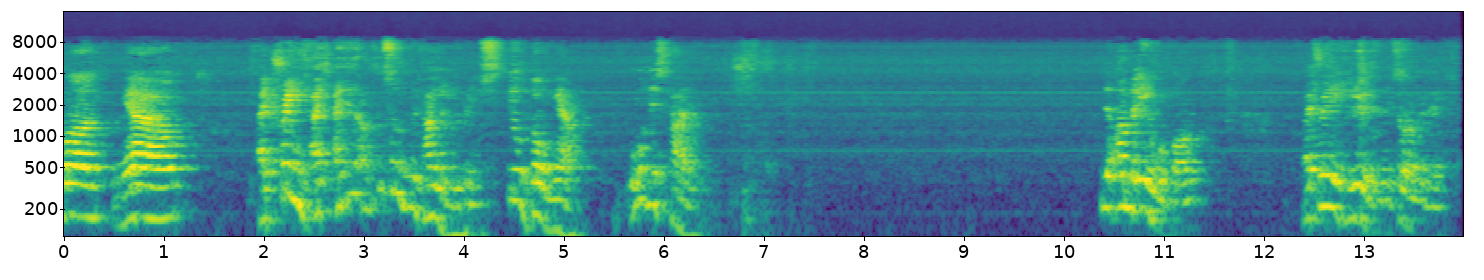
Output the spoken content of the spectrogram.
Come on, meow. I trained, I, I did, I did something with hungry, but you still don't meow. All this time. You're unbelievable, Paul. I trained you to do this, and you still don't do this.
